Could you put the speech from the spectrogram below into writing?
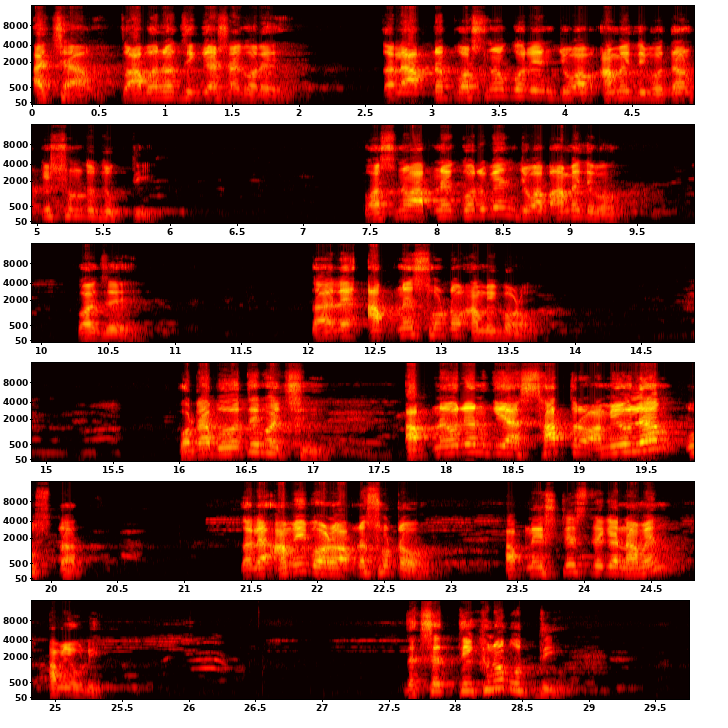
আচ্ছা তো আবারও জিজ্ঞাসা করে, তাহলে আপনি প্রশ্ন করেন, জবাব আমি দিব তেমন কি সুন্দর যুক্তি। প্রশ্ন আপনি করবেন, জবাব আমি দেব। কয় যে, তাহলে আপনি ছোট, আমি বড়। কটা বুঝতে পারছি? আপনি হলেন গিয়া ছাত্র, আমি হলাম উস্তাদ। তাহলে আমি বড়, আপনি ছোট। আপনি স্টেজ থেকে নামেন। আমি উড়ি দেখছে তীক্ষ্ণ বুদ্ধি।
